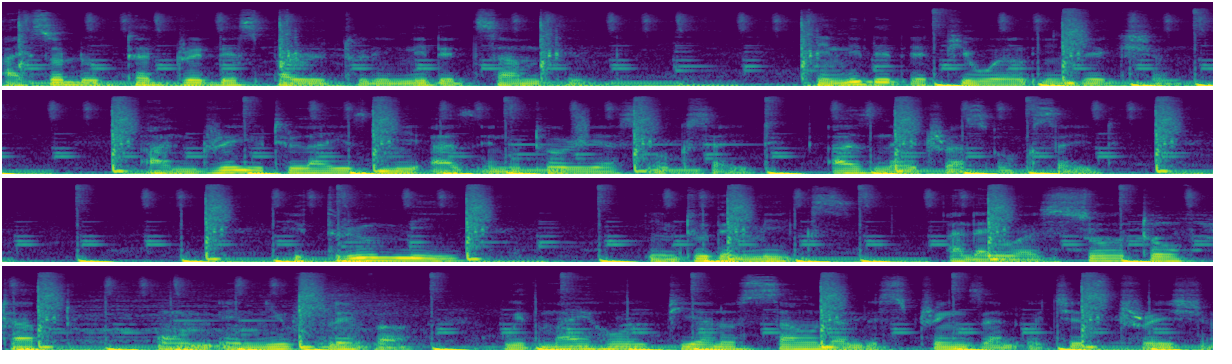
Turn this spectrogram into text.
I saw Dr. Dre desperately needed something. He needed a fuel injection, and Dre utilized me as a notorious oxide, as nitrous oxide. He threw me into the mix, and I was sort of tapped on a new flavor with my whole piano sound and the strings and orchestration.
